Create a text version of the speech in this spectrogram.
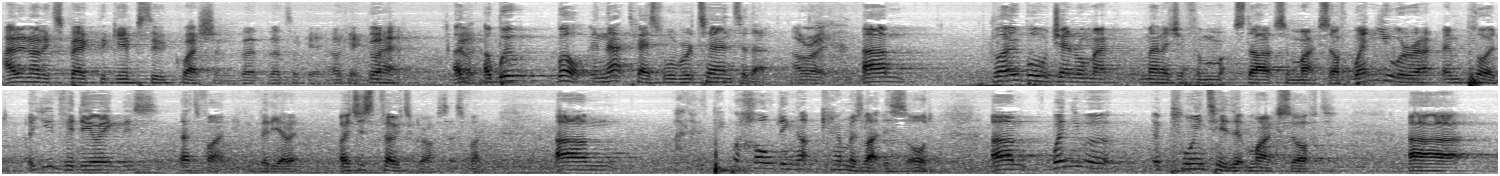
I did not expect the gimp suit question, but that's okay. Okay, go ahead. Go Uh, ahead. uh, we'll, well, in that case, we'll return to that. All right. Um, global general ma- manager for startups and Microsoft. When you were uh, employed, are you videoing this? That's fine. You can video it. Oh, it's just photographs. That's fine. Um, people holding up cameras like this is odd. Um, when you were appointed at Microsoft, uh,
